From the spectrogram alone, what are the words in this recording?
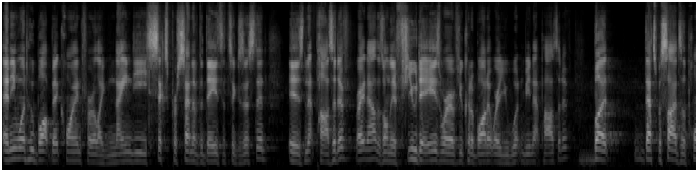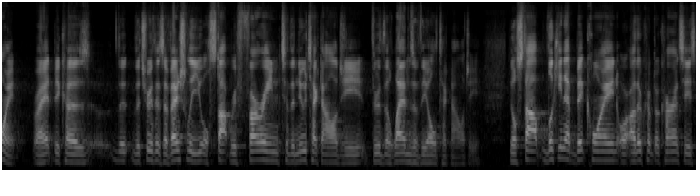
anyone who bought Bitcoin for like 96% of the days it's existed is net positive right now. There's only a few days where if you could have bought it where you wouldn't be net positive. But that's besides the point, right? Because the, the truth is eventually you'll stop referring to the new technology through the lens of the old technology. You'll stop looking at Bitcoin or other cryptocurrencies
